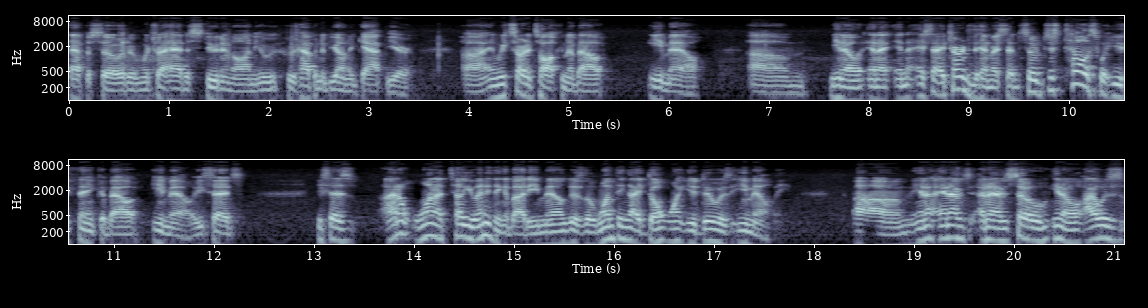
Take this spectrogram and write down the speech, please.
episode in which I had a student on who, who happened to be on a gap year. Uh, and we started talking about email. Um, you know, and I and I, said, I turned to him. I said, "So just tell us what you think about email." He says, "He says I don't want to tell you anything about email because the one thing I don't want you to do is email me." Um, and I, and I and I so you know I was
